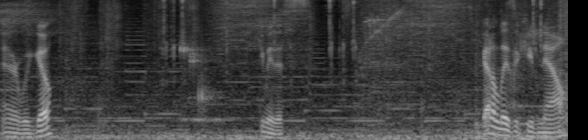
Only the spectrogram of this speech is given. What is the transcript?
There we go. Give me this. We got a laser cube now.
